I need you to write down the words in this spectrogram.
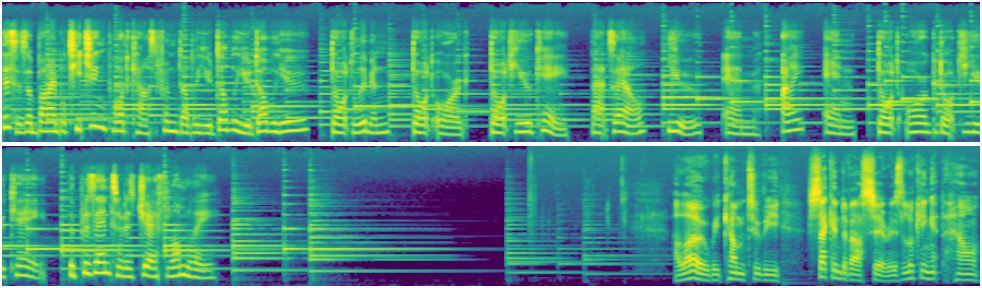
This is a Bible teaching podcast from www.lumin.org.uk. That's L U M I N dot org dot uk. The presenter is Jeff Lumley. Hello, we come to the second of our series looking at how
